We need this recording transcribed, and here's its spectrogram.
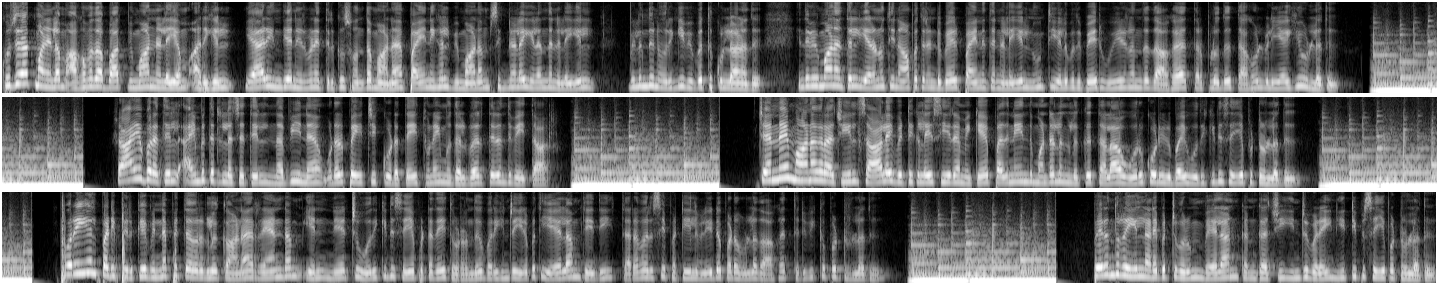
குஜராத் மாநிலம் அகமதாபாத் விமான நிலையம் அருகில் ஏர் இந்தியா நிறுவனத்திற்கு சொந்தமான பயணிகள் விமானம் சிக்னலை இழந்த நிலையில் விழுந்து நொறுங்கி விபத்துக்குள்ளானது. இந்த விமானத்தில் இருநூத்தி நாற்பத்தி ரெண்டு பேர் பயணித்த நிலையில் நூற்றி எழுபது பேர் உயிரிழந்ததாக தற்பொழுது தகவல் வெளியாகியுள்ளது. ராயபுரத்தில் ஐம்பத்தெட்டு லட்சத்தில் நவீன உடற்பயிற்சி கூடத்தை துணை முதல்வர் திறந்து வைத்தார். சென்னை மாநகராட்சியில் சாலை வெட்டுக்களை சீரமைக்க பதினைந்து மண்டலங்களுக்கு தலா ஒரு கோடி ரூபாய் ஒதுக்கீடு செய்யப்பட்டுள்ளது. பொறியியல் படிப்பிற்கு விண்ணப்பித்தவர்களுக்கான ரேண்டம் எண் நேற்று ஒதுக்கீடு செய்யப்பட்டதை தொடர்ந்து வருகின்ற இருபத்தி ஏழாம் தேதி தரவரிசை பட்டியல் வெளியிடப்பட உள்ளதாக தெரிவிக்கப்பட்டுள்ளது. பெருந்துறையில் நடைபெற்று வரும் வேளாண் கண்காட்சி இன்று வரை நீட்டிப்பு செய்யப்பட்டுள்ளது.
